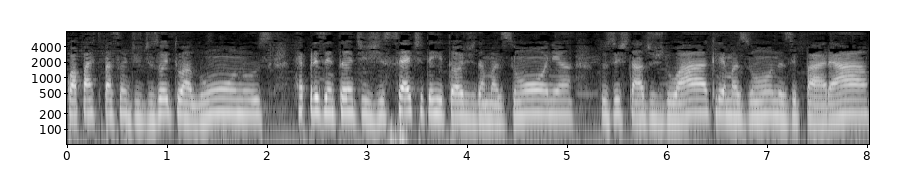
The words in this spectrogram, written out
com a participação de 18 alunos, representantes de sete territórios da Amazônia, dos estados do Acre, Amazonas e Pará,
